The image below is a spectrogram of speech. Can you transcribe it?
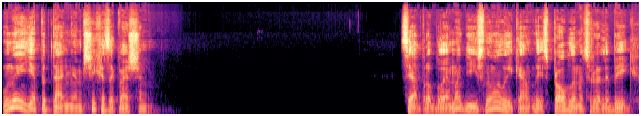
У неї є питання. She has a question. Ця проблема дійсно велика. This problem is really big.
